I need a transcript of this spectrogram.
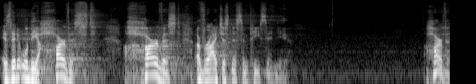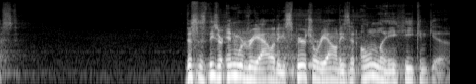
is that it will be a harvest a harvest of righteousness and peace in you. A harvest. This is, these are inward realities, spiritual realities that only He can give.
